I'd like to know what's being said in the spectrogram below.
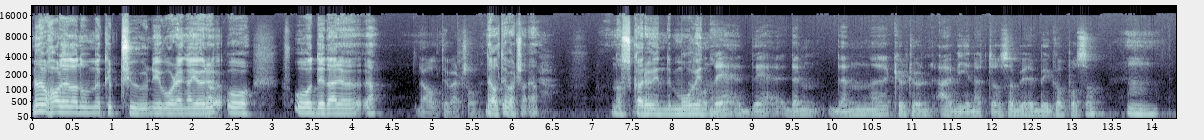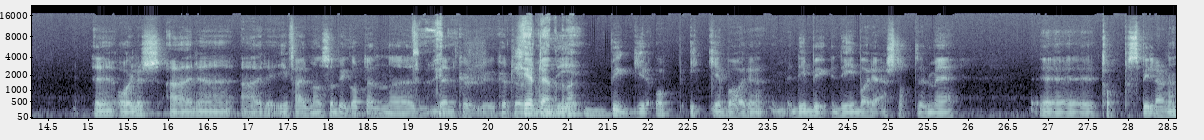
Men har det da noe med kulturen i Vålerenga å gjøre? Ja. Og, og det der Ja, Det har alltid vært sånn. det har alltid vært sånn. ja Nå skal du inn, du må vinne. det, det, den, den eh, kulturen er vi nødt til å bygge opp også. Mm. Eh, Oilers er, eh, er i ferd med å bygge opp den, eh, den kulturen. Helt enig med deg. De bygger opp ikke bare De, byg, de bare erstatter med eh, toppspillerne.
